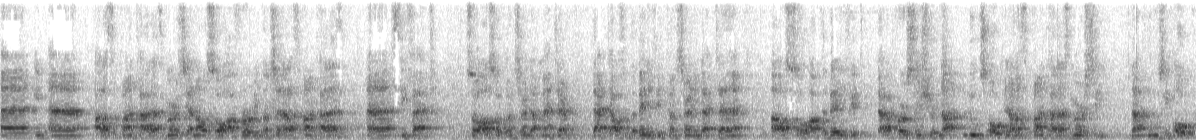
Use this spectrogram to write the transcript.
uh, in uh, Allah subhanahu wa ta'ala's mercy and also affirming concerning Allah subhanahu wa ta'ala's uh, sifat. So also concern that matter, that also the benefit concerning that also of the benefit that a person should not lose hope in Allah subhanahu wa ta'ala's mercy, not losing hope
